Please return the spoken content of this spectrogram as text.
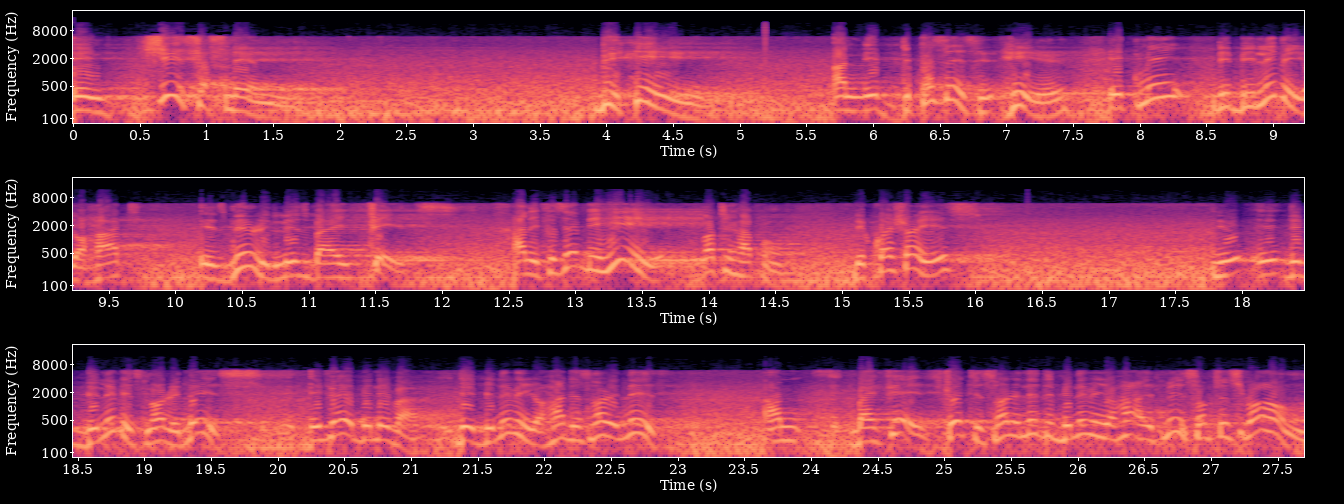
in Jesus' name, be healed. And if the person is healed, it means the belief in your heart is being released by faith. And if you say be healed, nothing happened. The question is, you, eh, the belief is not released. If you're a believer, the belief in your heart is not released. And by faith, faith is not released, the belief in your heart, it means something's wrong.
